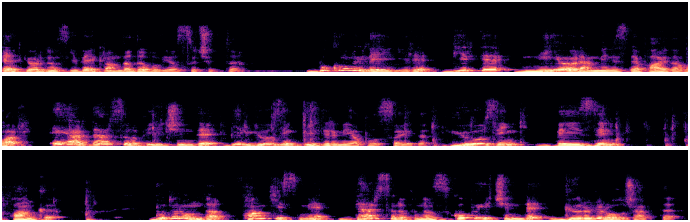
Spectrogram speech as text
Evet gördüğünüz gibi ekranda double yazısı çıktı. Bu konuyla ilgili bir de neyi öğrenmenizde fayda var? Eğer ders sınıfı içinde bir using bildirimi yapılsaydı, using base'in funk'ı. Bu durumda func ismi ders sınıfının skopu içinde görülür olacaktı.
